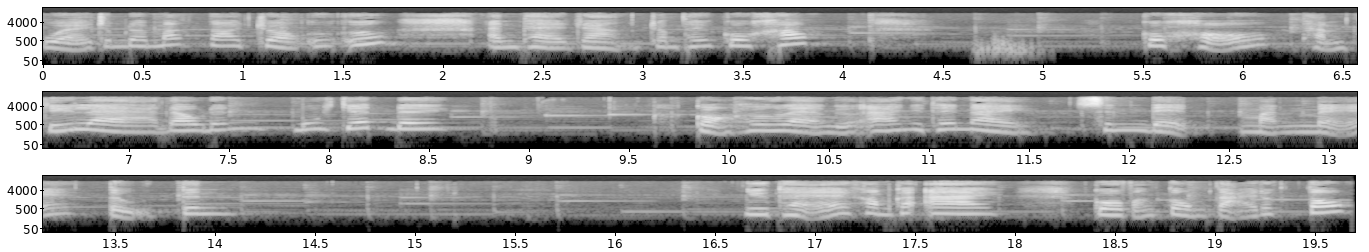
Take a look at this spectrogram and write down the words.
quệ trong đôi mắt to tròn ướt ướt, anh thề rằng trông thấy cô khóc. Cô khổ, thậm chí là đau đến muốn chết đi. Còn hơn là ngưỡng ái như thế này xinh đẹp, mạnh mẽ, tự tin. Như thể không có ai, cô vẫn tồn tại rất tốt.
